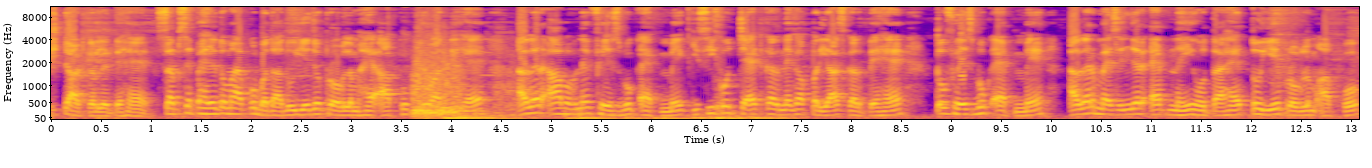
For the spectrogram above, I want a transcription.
स्टार्ट कर लेते हैं। सबसे पहले तो मैं आपको बता दूँ, ये जो प्रॉब्लम है, आपको क्यों आती है? अगर आप अपने फेसबुक ऐप में किसी को चैट करने का प्रयास करते हैं तो फेसबुक ऐप में अगर मैसेंजर ऐप नहीं होता है तो ये प्रॉब्लम आपको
